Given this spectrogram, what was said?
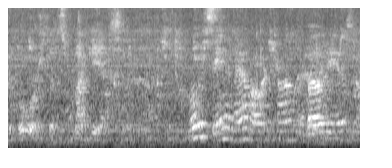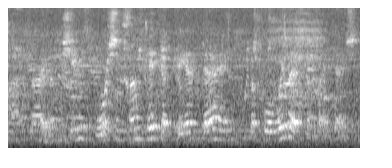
divorce, that's my guess. Well, we're seeing it now all the time, the boat is on the trailer. She was washing some pickup the other day before we left on vacation.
